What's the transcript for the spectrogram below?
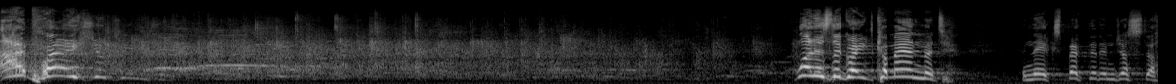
I praise you, Jesus. What is the great commandment? And they expected him just to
